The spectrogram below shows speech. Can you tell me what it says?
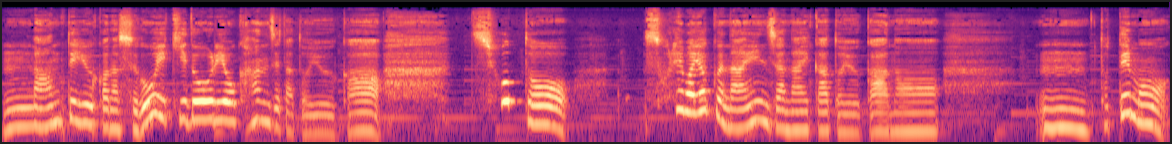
何て言うかなすごい憤りを感じたというかちょっとそれは良くないんじゃないかというかあのうんとても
